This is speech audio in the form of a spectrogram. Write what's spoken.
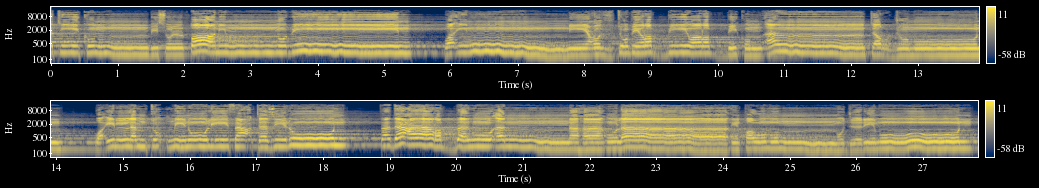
آتيكم بسلطان مبين وإني عذت بربي وربكم أن ترجمون وإن لم تؤمنوا لي فاعتزلون فدعا ربه أن هؤلاء قوم مجرمون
